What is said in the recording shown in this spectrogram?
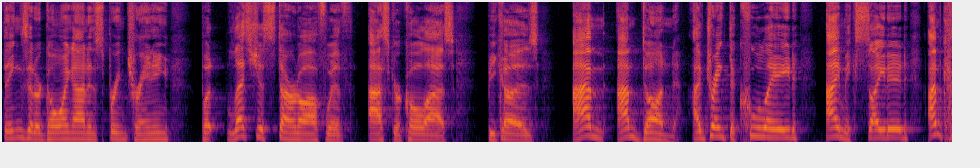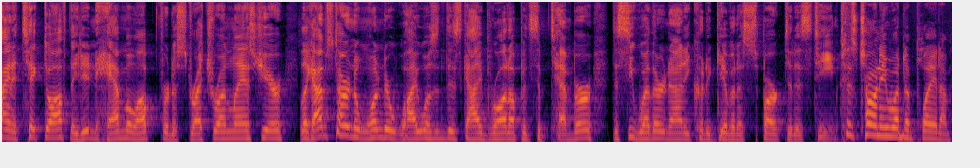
things that are going on in spring training, but let's just start off with Oscar Colas because I'm I'm done. I've drank the Kool-Aid. I'm excited. I'm kind of ticked off they didn't have him up for the stretch run last year. Like I'm starting to wonder why wasn't this guy brought up in September to see whether or not he could have given a spark to this team. Because Tony wouldn't have played him.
